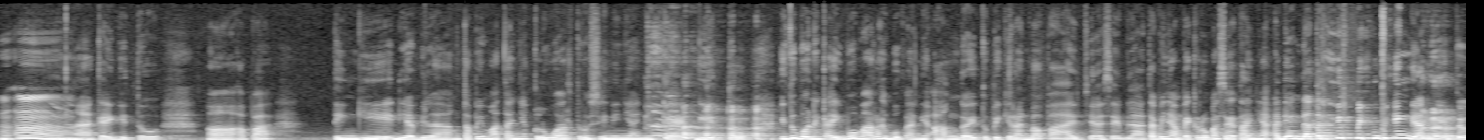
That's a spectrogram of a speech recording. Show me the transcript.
Mm-mm, Nah kayak gitu Eh, apa tinggi dia bilang tapi matanya keluar terus ininya nyekek gitu. Itu boneka ibu marah bukannya ah enggak itu pikiran bapak aja saya bilang. Tapi nyampe ke rumah saya tanya ada yang datangin mimpi nggak gitu.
